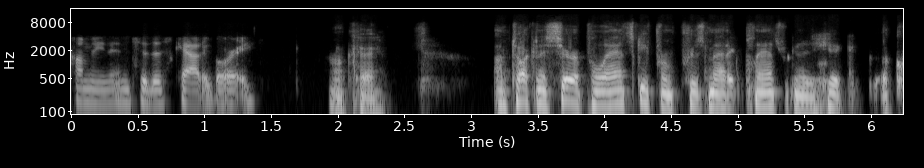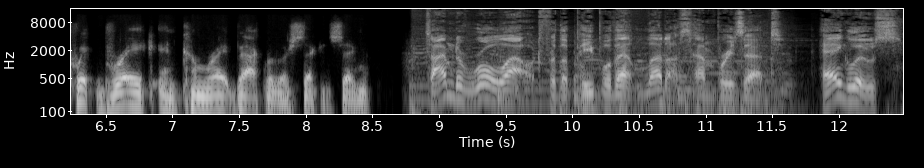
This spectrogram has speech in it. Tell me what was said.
coming into this category. Okay. I'm talking to Sarah Polansky from Prismatic Plants. We're going to take a quick break and come right back with our second segment. Time to roll out for the people that let us hemp present. Hang loose.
